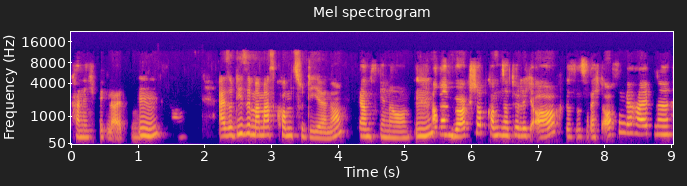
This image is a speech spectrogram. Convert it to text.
kann ich begleiten. Mhm. Also diese Mamas kommen zu dir, ne? Ganz genau. Mhm. Aber ein Workshop kommt natürlich auch, das ist recht offen gehalten,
